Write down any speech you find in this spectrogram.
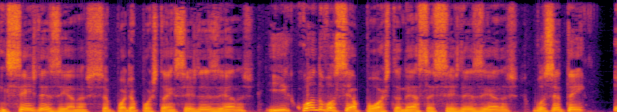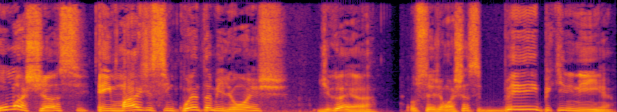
em seis dezenas. Você pode apostar em seis dezenas. E quando você aposta nessas seis dezenas, você tem uma chance em mais de 50 milhões de ganhar. Ou seja, uma chance bem pequenininha.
